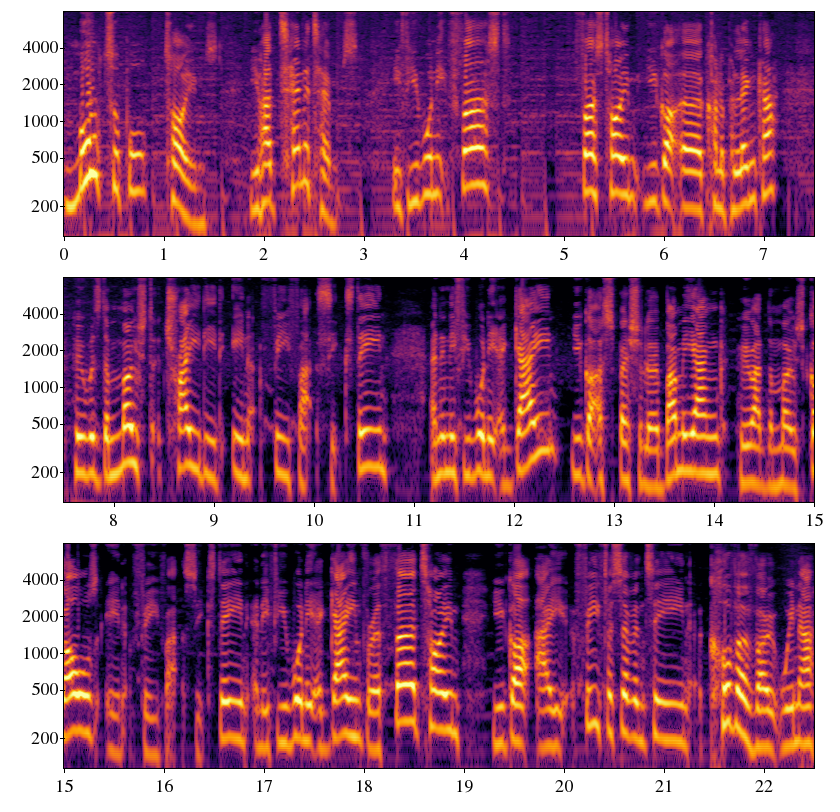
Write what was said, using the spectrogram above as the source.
Multiple times. You had 10 attempts. If you won it first, first time you got uh, Konoplyanka, who was the most traded in FIFA 16. And then if you won it again, you got a special Aubameyang who had the most goals in FIFA 16. And if you won it again for a third time, you got a FIFA 17 cover vote winner,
